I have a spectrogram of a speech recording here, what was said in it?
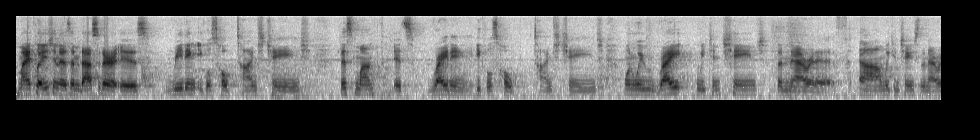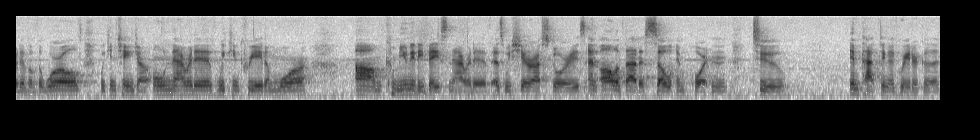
My equation as ambassador is reading equals hope times change. This month, it's writing equals hope times change. When we write, we can change the narrative. Um, we can change the narrative of the world. We can change our own narrative. We can create a more um, community-based narrative as we share our stories. And all of that is so important to impacting a greater good.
